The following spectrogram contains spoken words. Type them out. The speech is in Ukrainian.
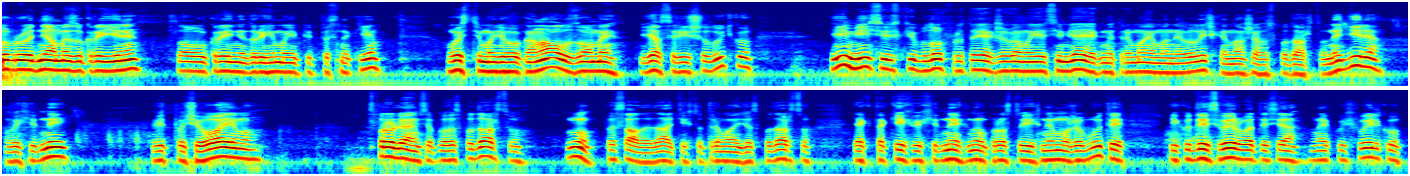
Доброго дня, ми з України. Слава Україні, дорогі мої підписники, гості моєго каналу. З вами я, Сергій Шелудько, і мій сільський блог про те, як живе моя сім'я, як ми тримаємо невеличке наше господарство. Неділя, вихідний, відпочиваємо, справляємося по господарству. Ну, писали, да, ті, хто тримають господарство, як таких вихідних, ну просто їх не може бути. І кудись вирватися на якусь хвильку.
